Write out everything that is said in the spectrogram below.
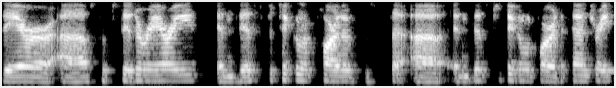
their uh, subsidiaries in this particular part of the, uh, in this particular part of the country,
